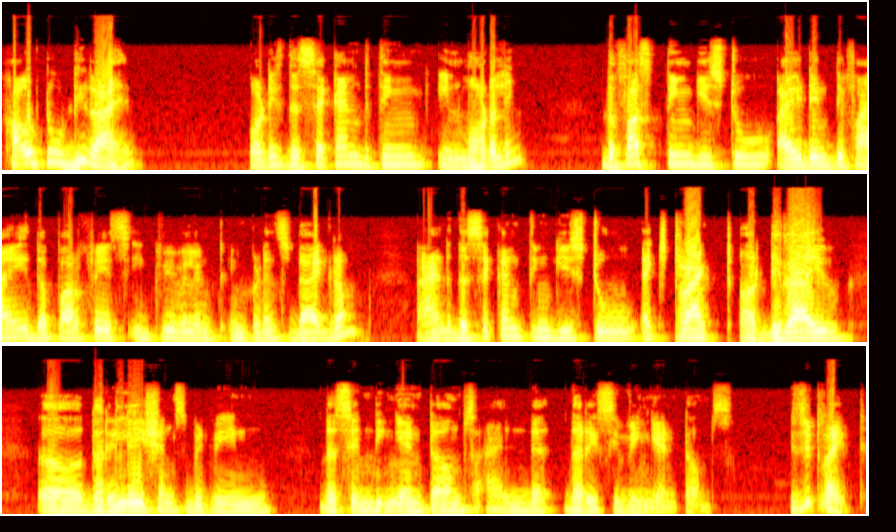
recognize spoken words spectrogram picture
how to derive what is the second thing in modeling? The first thing is to identify the phase equivalent impedance diagram. And the second thing is to extract or derive uh, the relations between the sending end terms and the receiving end terms. Is it right?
